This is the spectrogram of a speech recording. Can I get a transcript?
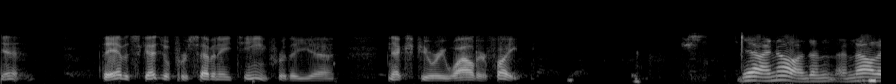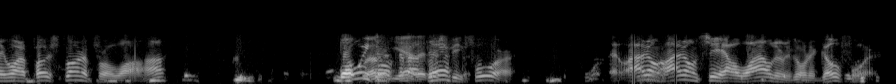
yeah, they have it scheduled for seven eighteen for the uh, next Fury Wilder fight. Yeah, I know. And then and now they want to postpone it for a while, huh? well, we Well, talked yeah, about that's- this before. I don't I don't see how Wilder's going to go for it.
